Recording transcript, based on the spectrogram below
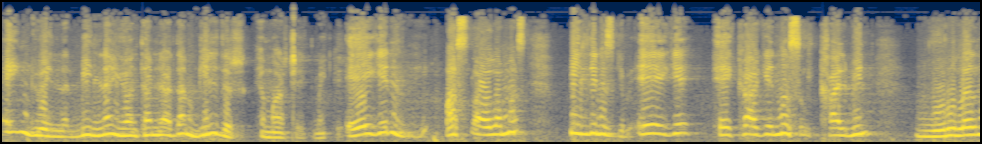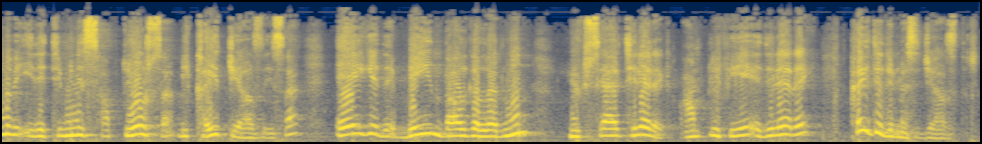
en güvenilir bilinen yöntemlerden biridir MR çekmek. EEG'nin asla olamaz. Bildiğiniz gibi EEG, EKG nasıl kalbin vurularını ve iletimini saptıyorsa bir kayıt cihazıysa EEG'de beyin dalgalarının yükseltilerek, amplifiye edilerek kayıt edilmesi cihazıdır.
